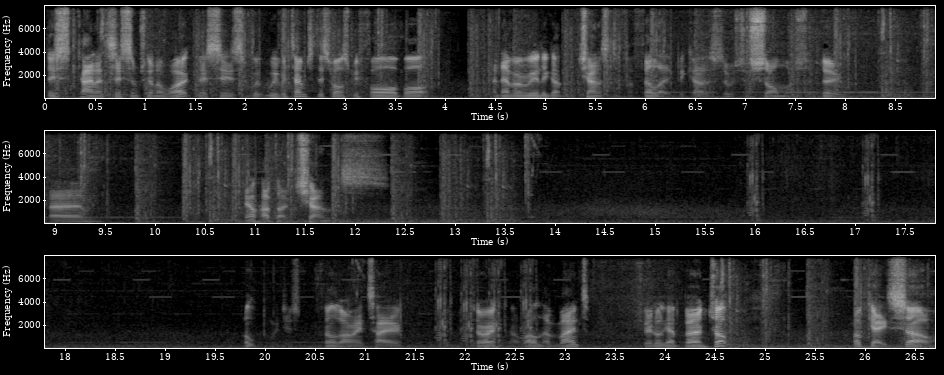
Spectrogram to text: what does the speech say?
this kind of system's going to work. This is we, we've attempted this once before, but I never really got the chance to fulfill it because there was just so much to do. Um, now have that chance. Oh, we just filled our entire. Sorry. Oh well, never mind. Sure, it'll get burnt up. Okay, so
